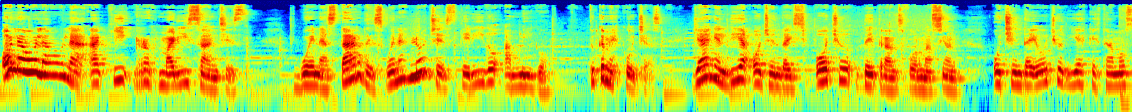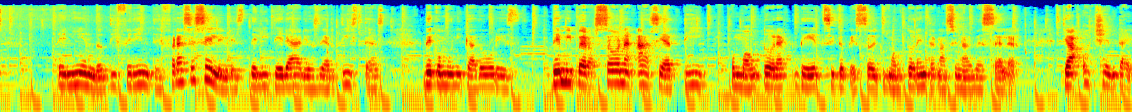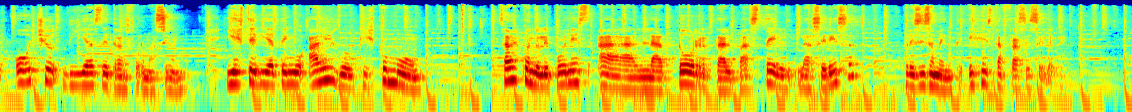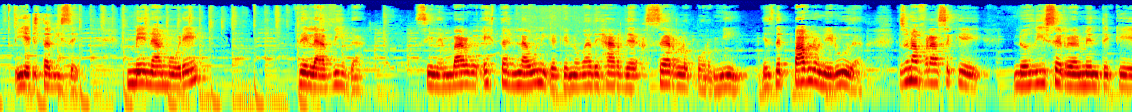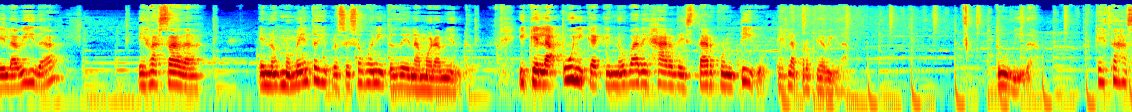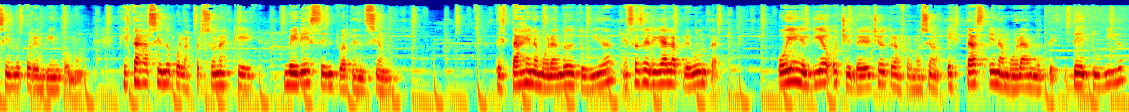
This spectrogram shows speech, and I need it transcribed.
Hola, hola, hola, aquí Rosmarie Sánchez. Buenas tardes, buenas noches, querido amigo. Tú que me escuchas, ya en el día 88 de transformación, 88 días que estamos teniendo diferentes frases célebres de literarios, de artistas, de comunicadores, de mi persona hacia ti como autora de éxito que soy, como autora internacional bestseller ya 88 días de transformación. Y este día tengo algo que es como, ¿sabes cuando le pones a la torta, al pastel, la cereza? Precisamente, es esta frase célebre. Y esta dice, me enamoré de la vida. Sin embargo, esta es la única que no va a dejar de hacerlo por mí. Es de Pablo Neruda. Es una frase que nos dice realmente que la vida es basada en los momentos y procesos bonitos de enamoramiento y que la única que no va a dejar de estar contigo es la propia vida. Tu vida. ¿Qué estás haciendo por el bien común? ¿Qué estás haciendo por las personas que merecen tu atención? ¿Te estás enamorando de tu vida? Esa sería la pregunta. Hoy en el día 88 de transformación, ¿estás enamorándote de tu vida?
